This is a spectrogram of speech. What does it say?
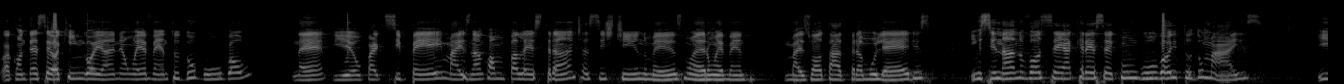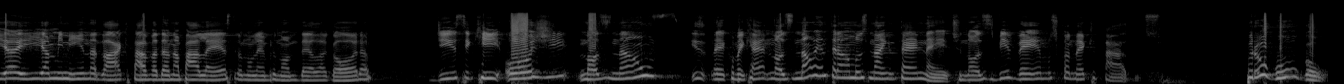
aconteceu aqui em Goiânia um evento do Google, né? E eu participei, mas não como palestrante, assistindo mesmo. Era um evento mais voltado para mulheres, ensinando você a crescer com o Google e tudo mais. E aí a menina lá que estava dando a palestra, não lembro o nome dela agora, disse que hoje nós não, como é que é? Nós não entramos na internet, nós vivemos conectados. Para o Google,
